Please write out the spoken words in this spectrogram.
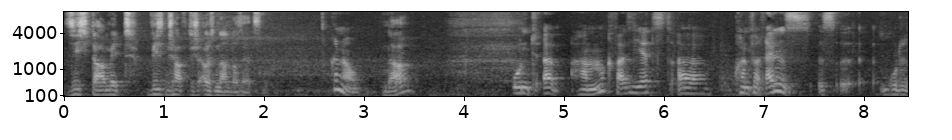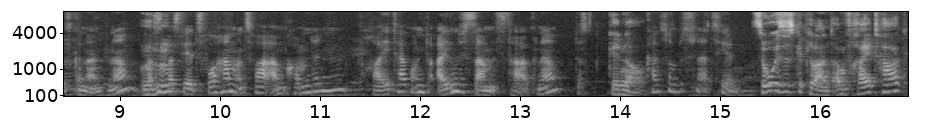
sich damit wissenschaftlich auseinandersetzen. Genau. Na? Und äh, haben quasi jetzt äh, Konferenz, ist, äh, wurde das genannt, ne? Was, mhm. was wir jetzt vorhaben, und zwar am kommenden Freitag und eigentlich Samstag, ne? Das genau. kannst du ein bisschen erzählen. So ist es geplant. Am Freitag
